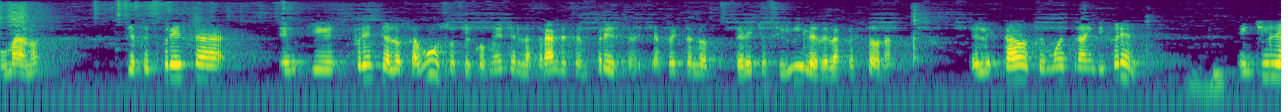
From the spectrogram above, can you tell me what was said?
humanos que se expresa en que frente a los abusos que cometen las grandes empresas y que afectan los derechos civiles de las personas, el Estado se muestra indiferente. En Chile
